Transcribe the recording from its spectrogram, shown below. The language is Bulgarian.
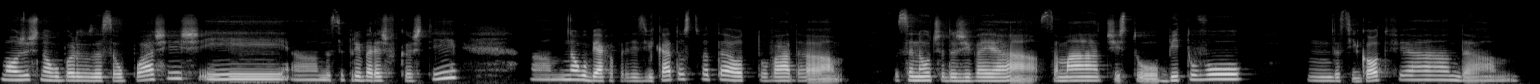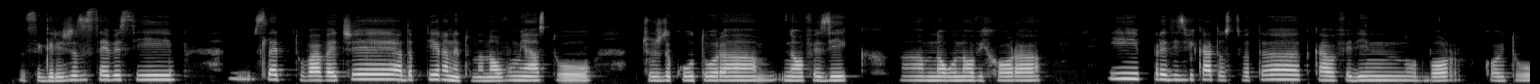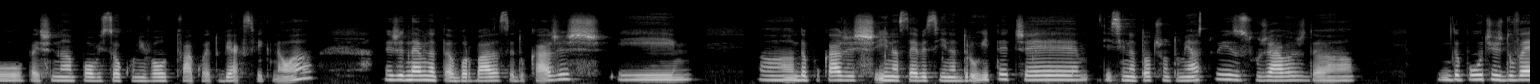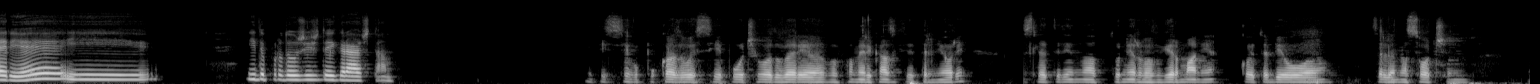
можеш много бързо да се оплашиш и а, да се прибереш вкъщи. А, много бяха предизвикателствата от това да, да се науча да живея сама, чисто битово, да си готвя, да, да се грижа за себе си. След това вече адаптирането на ново място, чужда култура, нов език, много нови хора – и предизвикателствата така в един отбор, който беше на по-високо ниво от това, което бях свикнала. Ежедневната борба да се докажеш и а, да покажеш и на себе си, и на другите, че ти си на точното място и заслужаваш да, да получиш доверие и, и да продължиш да играеш там. И ти си го показала и си получила доверие в американските треньори след един турнир в Германия, който е бил целенасочен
